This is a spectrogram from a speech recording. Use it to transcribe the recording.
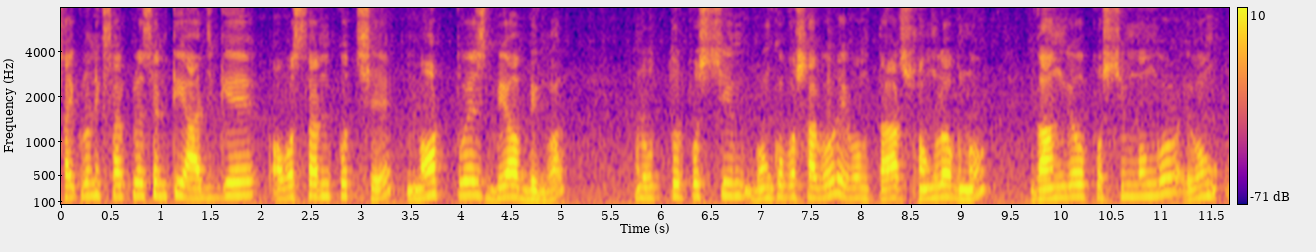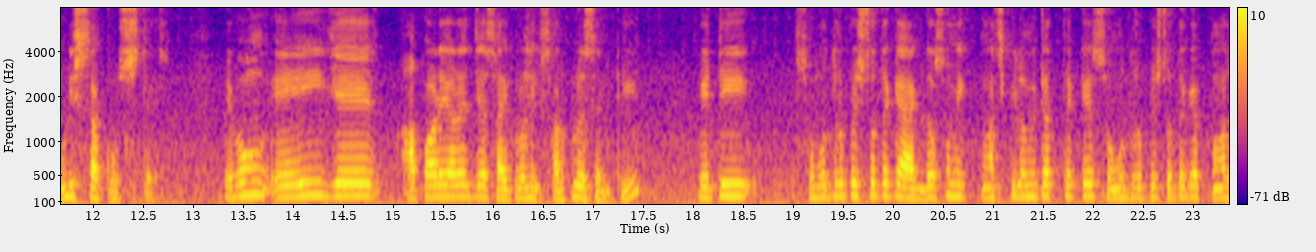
সাইক্লোনিক সার্কুলেশনটি আজকে অবস্থান করছে north west Bay of Bengal মানে উত্তর পশ্চিম বঙ্গোপসাগর এবং তার সংলগ্ন গাঙ্গেয় পশ্চিমবঙ্গ এবং উড়িষ্যা কোস্টের এবং এই যে আপার এয়ারের যে সাইক্লোনিক সার্কুলেশনটি এটি সমুদ্রপৃষ্ঠ থেকে এক দশমিক পাঁচ কিলোমিটার থেকে সমুদ্রপৃষ্ঠ থেকে পাঁচ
